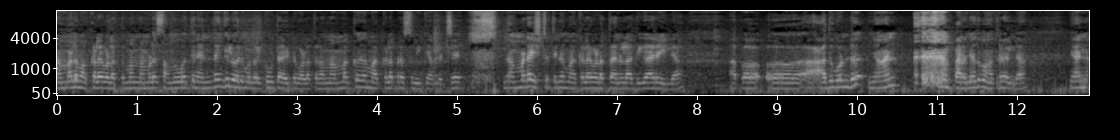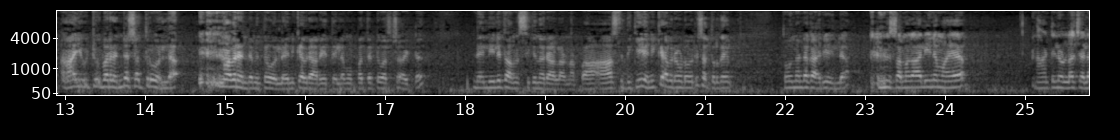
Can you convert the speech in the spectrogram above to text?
നമ്മൾ മക്കളെ വളർത്തുമ്പോൾ നമ്മൾ സമൂഹത്തിന് എന്തെങ്കിലും ഒരു മുതൽക്കൂട്ടായിട്ട് വളർത്തണം. നമുക്ക് മക്കളെ പ്രസവിക്കാം. പക്ഷേ നമ്മുടെ ഇഷ്ടത്തിന് മക്കളെ വളർത്താനുള്ള അധികാരമില്ല. അപ്പോൾ അതുകൊണ്ട് ഞാൻ പറഞ്ഞത് മാത്രമല്ല ഞാൻ ആ യൂട്യൂബർ എന്റെ ശത്രുവല്ല അവരെന്റെ മിത്രമല്ല എനിക്ക് അവരറിയത്തില്ല മുപ്പത്തെട്ട് വർഷമായിട്ട് ഡൽഹിയിൽ താമസിക്കുന്ന ഒരാളാണ്. അപ്പോൾ ആ സ്ഥിതിക്ക് എനിക്ക് അവരോട് ഒരു ശത്രുതയും തോന്നേണ്ട കാര്യമില്ല. സമകാലീനമായ നാട്ടിലുള്ള ചില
